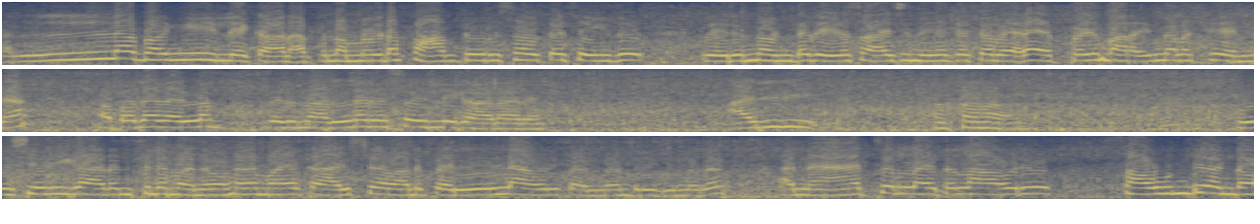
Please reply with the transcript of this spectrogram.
നല്ല ഭംഗിയില്ലേ കാണാൻ. അപ്പൊ നമ്മളിവിടെ ഫാം ടൂറിസം ഒക്കെ ചെയ്ത് വരുന്നുണ്ട്. ദൈവം നിങ്ങൾക്കൊക്കെ വരാം എപ്പോഴും പറയുന്ന കണക്ക് തന്നെ. അപ്പൊ അതാ വെള്ളം വരും നല്ല രസമില്ലേ കാണാനെ. അരുവി. പൂശ്ശേരി ഗാർഡൻസിലെ മനോഹരമായ കാഴ്ചകളാണ് ഇപ്പൊ എല്ലാവരും കണ്ടുകൊണ്ടിരിക്കുന്നത്. ആ നാച്ചുറൽ ആയിട്ടുള്ള ആ ഒരു സൗണ്ട് കണ്ടോ?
